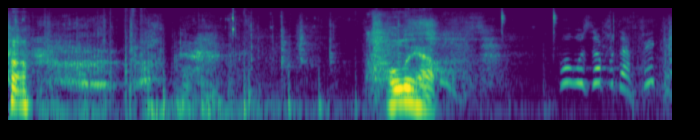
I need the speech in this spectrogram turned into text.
Holy hell. What was up with that big guy?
